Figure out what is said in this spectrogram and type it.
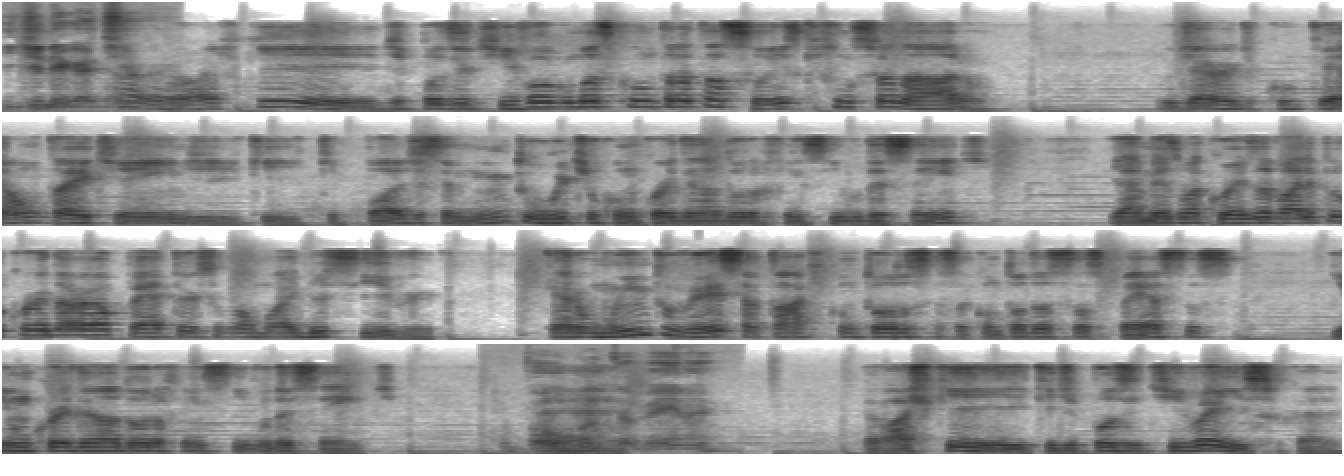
E de negativo? Cara, eu acho que de positivo algumas contratações que funcionaram. O Jared Cook é um tight end que, que pode ser muito útil como coordenador ofensivo decente. E a mesma coisa vale para o Cordarrelle Patterson como wide receiver. Quero muito ver esse ataque com, todos, com todas essas peças e um coordenador ofensivo decente. O Bowman É. também, né? Eu acho que, que de positivo é isso, cara.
